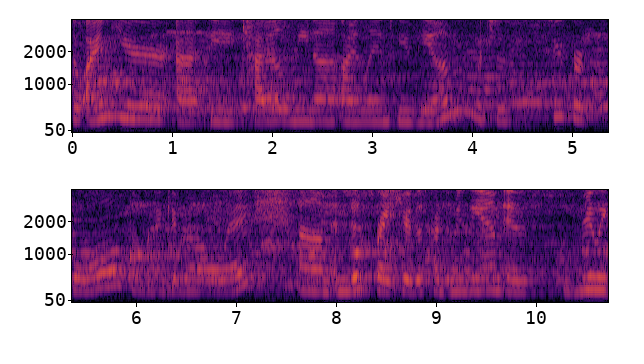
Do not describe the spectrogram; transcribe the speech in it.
So I am here at the Catalina Island Museum, which is super cool. Don't want to give it all away. Um, and this right here, this part of the museum is really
